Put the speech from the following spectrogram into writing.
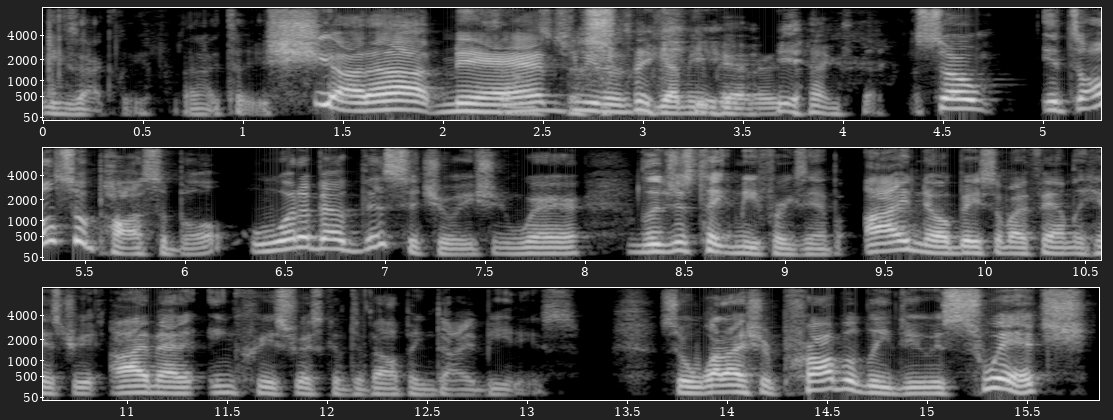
Exactly. And I tell you, shut up, man. Give me those like gummy bears. Yeah, exactly. So it's also possible. What about this situation where, let's just take me, for example. I know based on my family history, I'm at an increased risk of developing diabetes. So what I should probably do is switch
